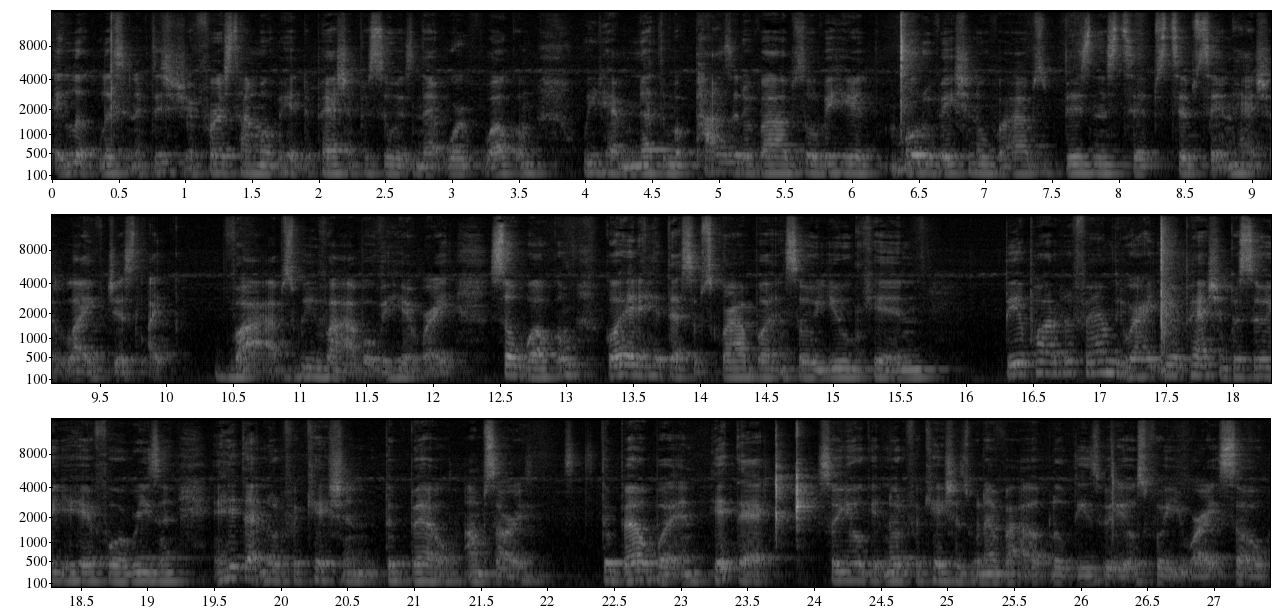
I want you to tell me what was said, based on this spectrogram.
Hey, look, listen, if this is your first time over here at the Passion Pursuers Network, welcome. We have nothing but positive vibes over here, motivational vibes, business tips, tips to enhance your life, just like vibes. We vibe over here, right? So, welcome. Go ahead and hit that subscribe button so you can be a part of the family, right? You're a passion pursuer, you're here for a reason. And hit that notification, the bell, I'm sorry, the bell button, hit that so you'll get notifications whenever I upload these videos for you, right? So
